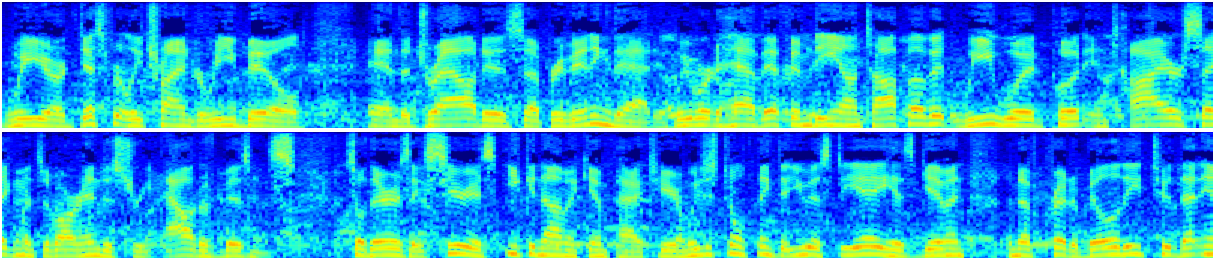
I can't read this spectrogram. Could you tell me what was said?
We are desperately trying to rebuild, and the drought is uh, preventing that. If we were to have FMD on top of it, we would put entire segments of our industry out of business. So there is a serious economic impact here, and we just don't think that USDA has given enough credibility to that impact,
